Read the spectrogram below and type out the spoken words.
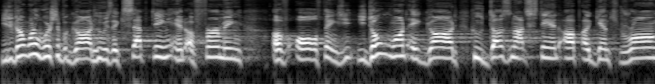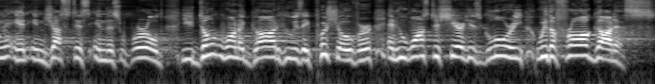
You do not want to worship a God who is accepting and affirming of all things. You, you, don't want a God who does not stand up against wrong and injustice in this world. You don't want a God who is a pushover and who wants to share his glory with a frog goddess.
